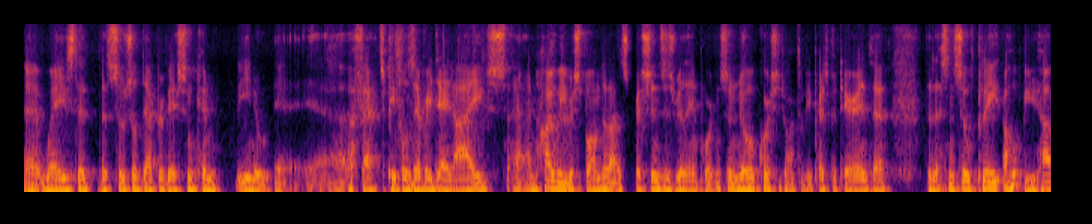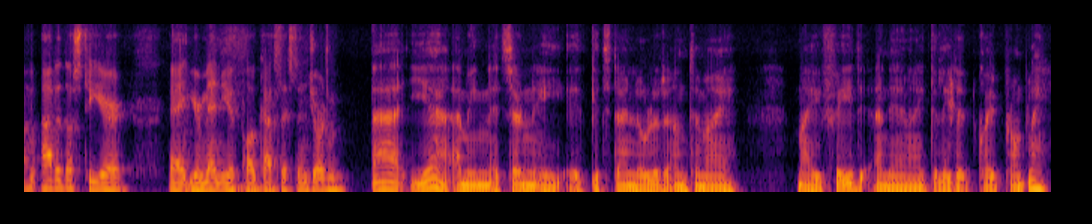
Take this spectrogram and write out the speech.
uh, ways that, that social deprivation can, you know, uh, affect people's everyday lives and how we respond to that as Christians is really important. So no, of course you don't have to be Presbyterian to, to listen. So please, I hope you have added us to your uh, your menu of podcast listening, Jordan. Uh, yeah, I mean, it certainly it gets downloaded onto my my feed, and then I delete it quite promptly.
